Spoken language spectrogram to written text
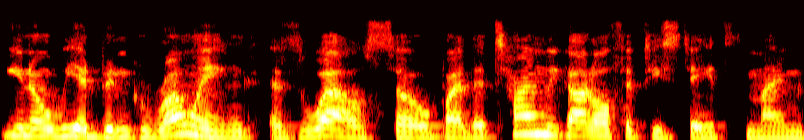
you know, we had been growing as well. So by the time we got all 50 states, my,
